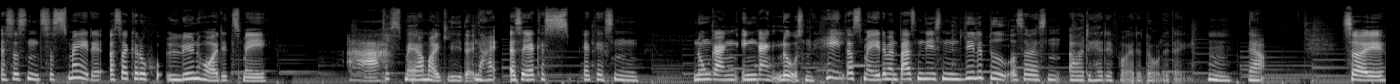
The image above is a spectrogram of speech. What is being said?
altså sådan, så smag det, og så kan du hu- lynhurtigt smage. Ah, Det smager mig ikke lige i dag. nej, altså jeg kan, jeg kan sådan nogle gange ikke engang nå sådan helt at smage det, men bare sådan lige sådan en lille bid, og så er jeg sådan, åh, det her, det får jeg det dårligt af. Hmm. Ja. Så øh,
